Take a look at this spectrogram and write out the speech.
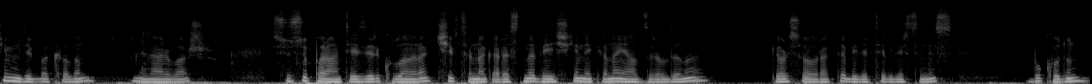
Şimdi bakalım neler var. Süslü parantezleri kullanarak çift tırnak arasında değişken ekrana yazdırıldığını görsel olarak da belirtebilirsiniz. Bu kodun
